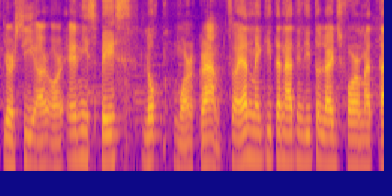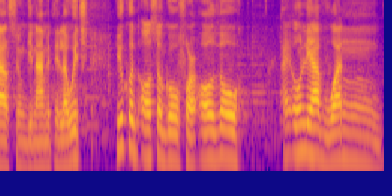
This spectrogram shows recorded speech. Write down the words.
your CR or any space look more cramped. So ayan, makikita natin dito large format tiles yung ginamit nila which you could also go for although I only have one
